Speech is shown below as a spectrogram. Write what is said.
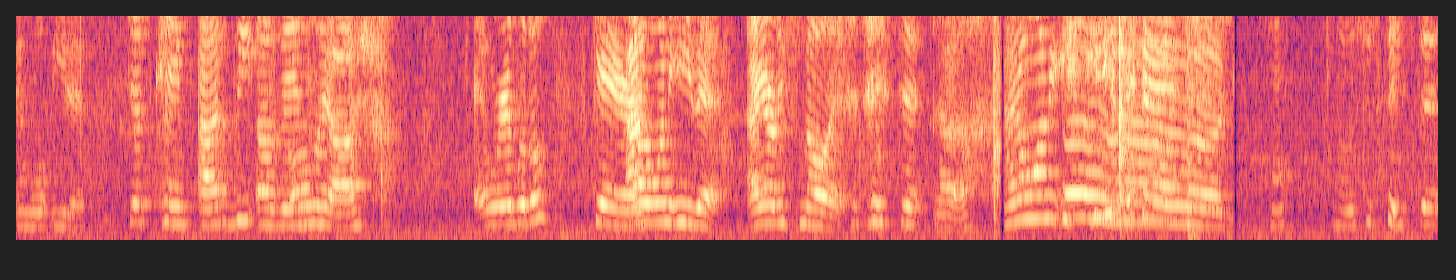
and we'll eat it. It just came out of the oven Oh my gosh. and we're a little scared I don't want to eat it. I already smell it. to taste it. No. I don't want to eat it. Well, let's just taste it.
